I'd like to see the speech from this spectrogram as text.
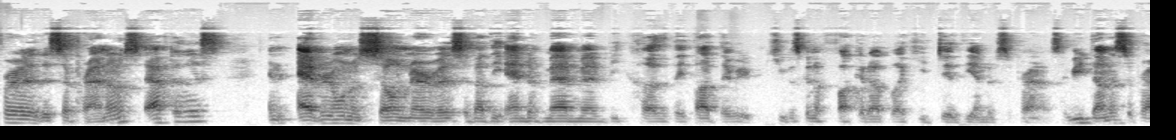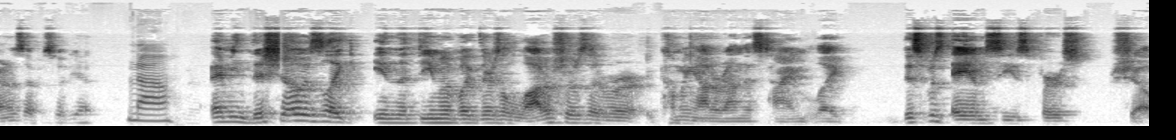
for The Sopranos after this, and everyone was so nervous about the end of Mad Men because they thought they were, he was gonna fuck it up like he did the end of Sopranos. Have you done a Sopranos episode yet? No. I mean, this show is like in the theme of like there's a lot of shows that were coming out around this time, like this was AMC's first show.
